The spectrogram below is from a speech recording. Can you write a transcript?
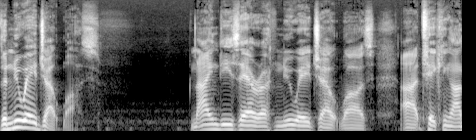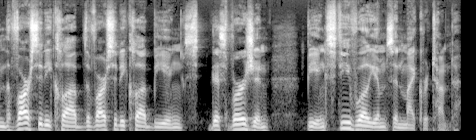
the New Age Outlaws. 90s era New Age Outlaws uh, taking on the Varsity Club, the Varsity Club being this version being Steve Williams and Mike Rotunda.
